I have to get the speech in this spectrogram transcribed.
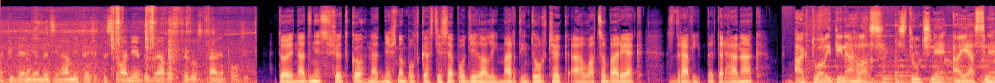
epidémie medzi nami. Takže testovanie je dobrá vec, treba správne použiť. To je na dnes všetko. Na dnešnom podcaste sa podielali Martin Turček a Laco Bariak. Zdraví Peter Hanák. Aktuality na hlas. Stručne a jasne.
